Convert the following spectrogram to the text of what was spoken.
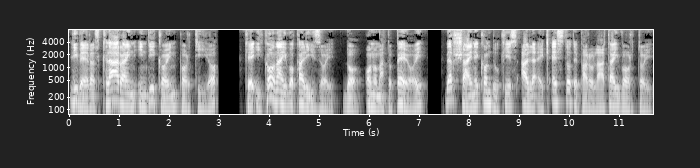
liveras clarain indicoin por tio, che iconae vocalisoi, do onomatopeoi, versaine conducis alla ec esto de parolatai vortoi.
